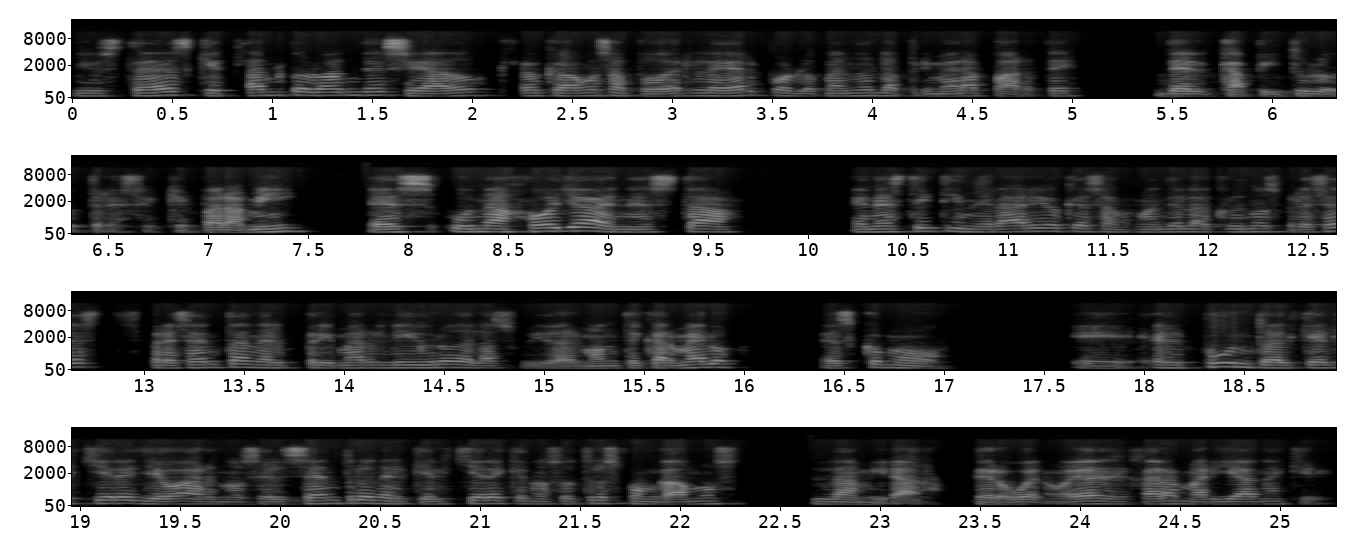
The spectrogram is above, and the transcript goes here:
y ustedes que tanto lo han deseado, creo que vamos a poder leer por lo menos la primera parte del capítulo 13, que para mí es una joya en, esta, en este itinerario que San Juan de la Cruz nos presenta en el primer libro de la subida del Monte Carmelo. Es como eh, el punto al que Él quiere llevarnos, el centro en el que Él quiere que nosotros pongamos la mirada. Pero bueno, voy a dejar a Mariana que,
